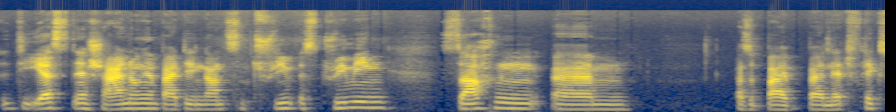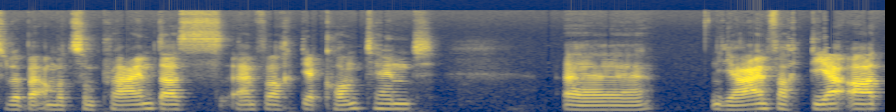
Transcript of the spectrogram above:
die ersten Erscheinungen bei den ganzen Streaming-Sachen, ähm, also bei, bei Netflix oder bei Amazon Prime, dass einfach der Content äh, ja einfach derart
